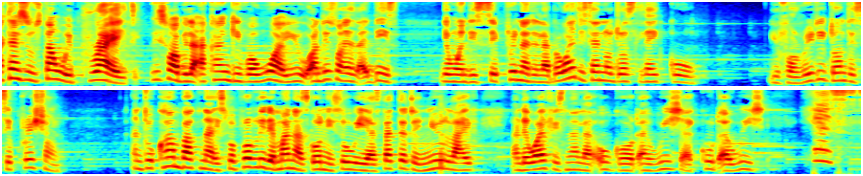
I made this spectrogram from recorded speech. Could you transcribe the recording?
At times you stand with pride. This one will be like, I can't give up. Who are you? And this one is like this. Then when they separate, they're like, but why did I not just let go? You've already done the separation. And to come back now, it's probably the man has gone his own. He has started a new life. And the wife is now like, oh God, I wish I could, I wish. Yes.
